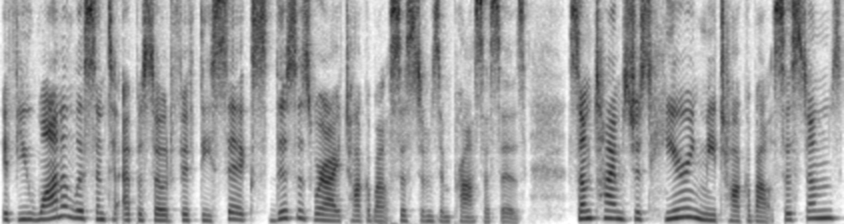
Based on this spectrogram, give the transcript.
if you want to listen to episode 56, this is where I talk about systems and processes. Sometimes just hearing me talk about systems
